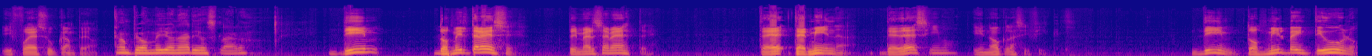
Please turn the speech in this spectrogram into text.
y fue subcampeón. Campeón Millonarios, claro. DIM 2013, primer semestre, te- termina de décimo y no clasifica. DIM 2021,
